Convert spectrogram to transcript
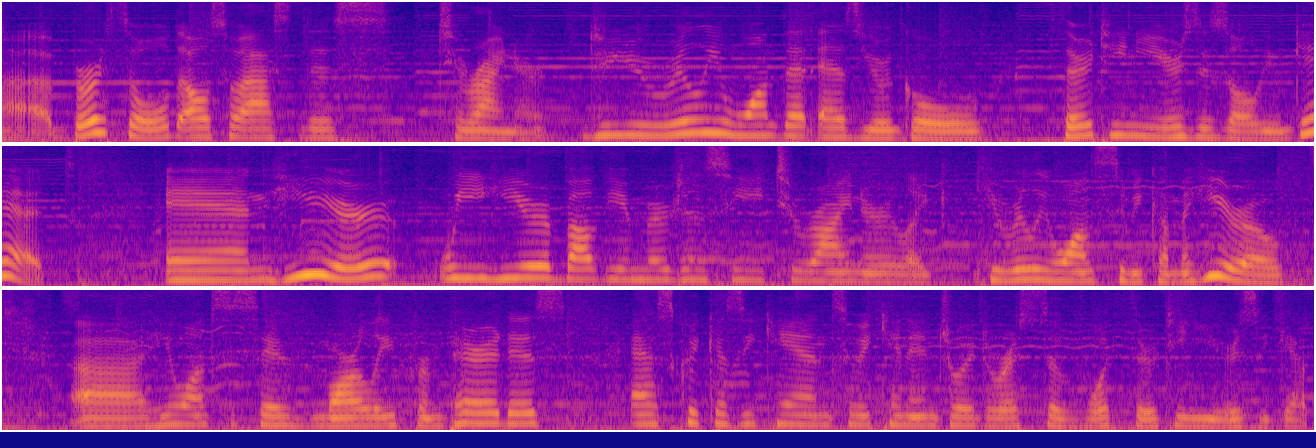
Uh, Bertholdt also asked this to Reiner Do you really want that as your goal? 13 years is all you get. And here we hear about the emergency to Reiner, like he really wants to become a hero. Uh, he wants to save Marley from Paradis as quick as he can so he can enjoy the rest of what 13 years he, get,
